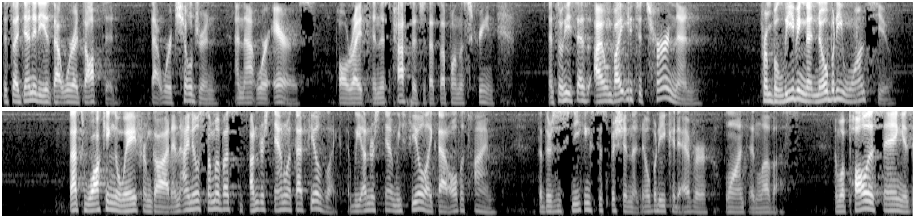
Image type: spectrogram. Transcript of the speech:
This identity is that we're adopted, that we're children, and that we're heirs. Paul writes in this passage that's up on the screen. And so he says, I invite you to turn then from believing that nobody wants you. That's walking away from God. And I know some of us understand what that feels like. That we understand, we feel like that all the time. That there's a sneaking suspicion that nobody could ever want and love us. And what Paul is saying is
